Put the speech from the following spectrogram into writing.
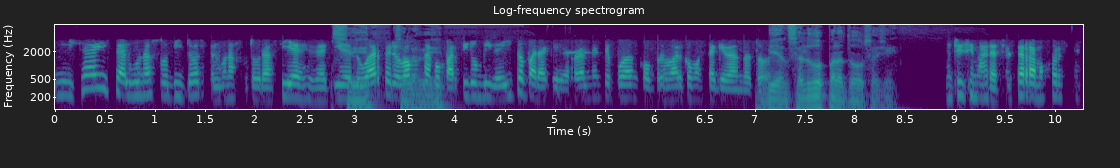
Y ya hice algunas fotitos, algunas fotografías desde aquí del lugar, pero vamos a compartir un videito para que realmente puedan comprobar cómo está quedando todo. Bien, saludos para todos allí. Muchísimas gracias. Cerramos, Jorge.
